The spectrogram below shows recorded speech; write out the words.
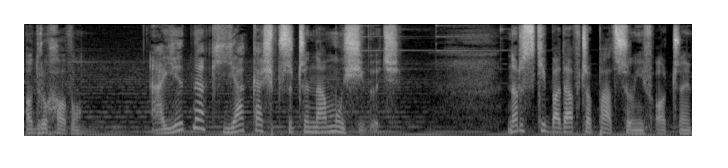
odruchowo. A jednak jakaś przyczyna musi być. Norski badawczo patrzył mi w oczy.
